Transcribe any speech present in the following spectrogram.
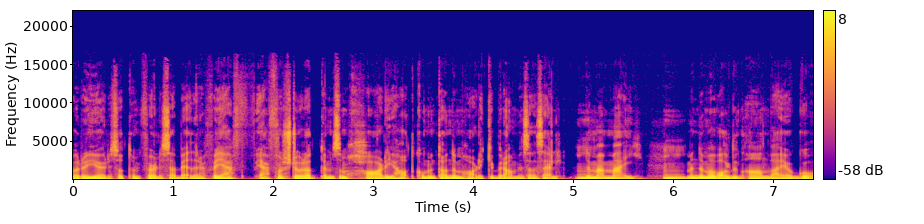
for å gjøre så at de føler seg bedre? For jeg, jeg forstår at de som har de hatkommentarene, de har det ikke bra med seg selv. De er meg, Mm. men de har valgt en annen vei å gå.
